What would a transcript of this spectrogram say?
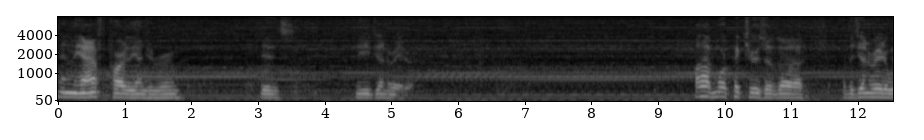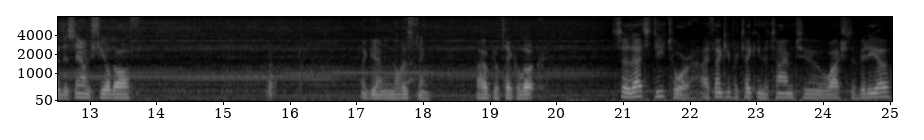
And the aft part of the engine room is the generator. I'll have more pictures of, uh, of the generator with the sound shield off. Again in the listing. I hope you'll take a look so that's D'Tour. I thank you for taking the time to watch the video.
